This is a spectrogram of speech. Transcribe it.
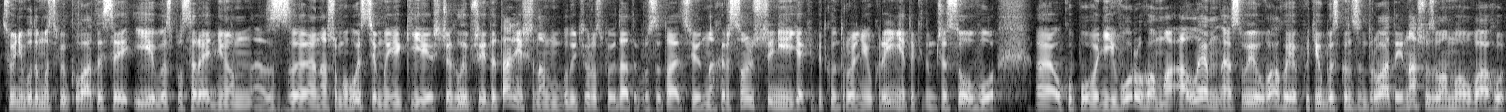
сьогодні будемо спілкуватися і безпосередньо з нашими гостями, які ще глибше і детальніше нам будуть розповідати про ситуацію на Херсонщині, як і підконтрольній Україні, так і тимчасово окупованій ворогом. Але свою увагу я б хотів би сконцентрувати і нашу з вами увагу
